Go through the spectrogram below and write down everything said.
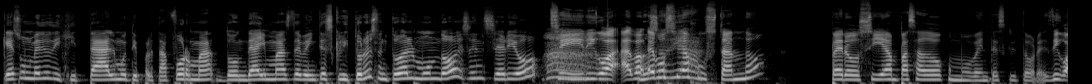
que es un medio digital multiplataforma donde hay más de 20 escritores en todo el mundo. ¿Es en serio? Sí, digo, No hemos sabía. ido ajustando, pero sí han pasado como 20 escritores. Digo,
